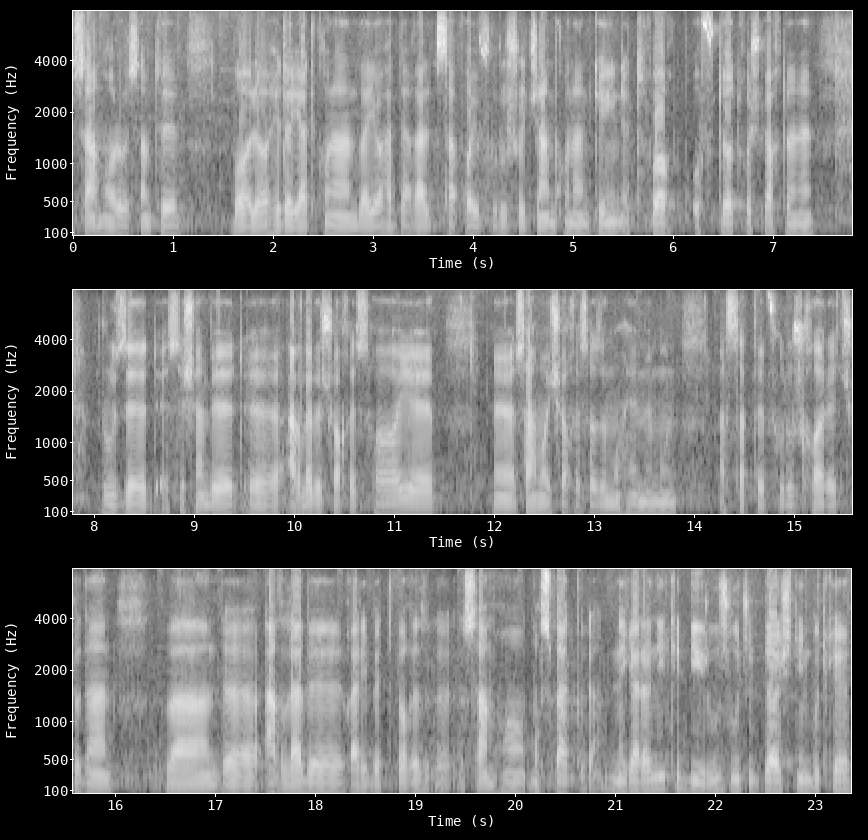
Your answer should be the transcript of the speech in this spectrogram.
سهمها رو به سمت بالا هدایت کنن و یا حداقل صفهای فروش رو جمع کنن که این اتفاق افتاد خوشبختانه. روز سهشنبه اغلب شاخصهای سهمای شاخصساز مهممون از صف فروش خارج شدن و اغلب غریب اتفاق سمها مثبت بودن. نگرانی که دیروز وجود داشتیم بود که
